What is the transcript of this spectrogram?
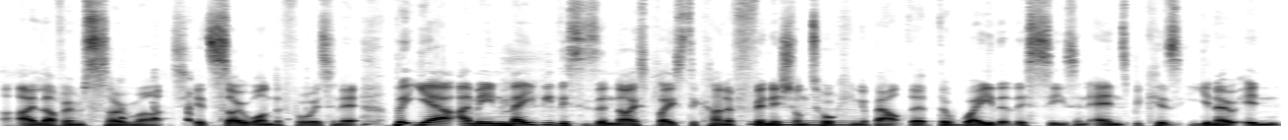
I love him so much. It's so wonderful, isn't it? But yeah, I mean, maybe this is a nice place to kind of finish on talking about the the way that this season ends because you know in.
